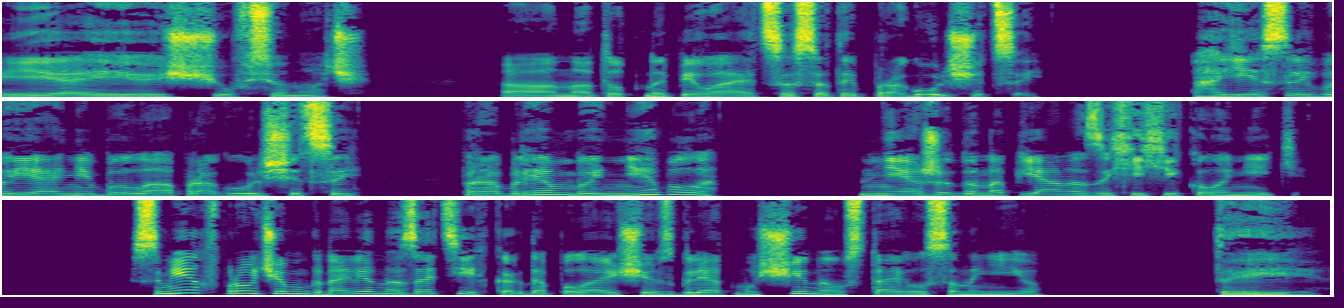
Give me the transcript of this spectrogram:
«Я ее ищу всю ночь, а она тут напивается с этой прогульщицей». «А если бы я не была прогульщицей, проблем бы не было?» Неожиданно пьяно захихикала Ники. Смех, впрочем, мгновенно затих, когда пылающий взгляд мужчины уставился на нее. «Ты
